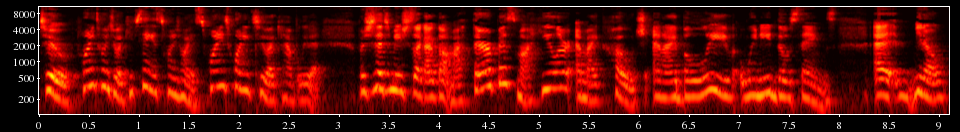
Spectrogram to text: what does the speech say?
2022. I keep saying it's 2020. It's 2022. I can't believe it. But she said to me, she's like, I've got my therapist, my healer, and my coach. And I believe we need those things. And, you know,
